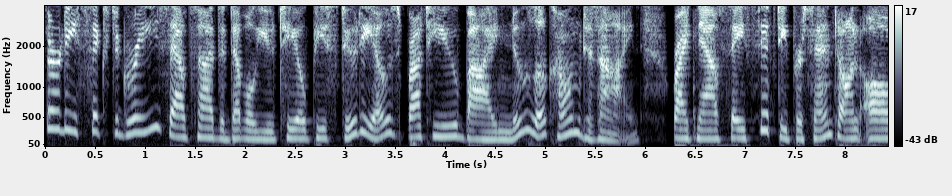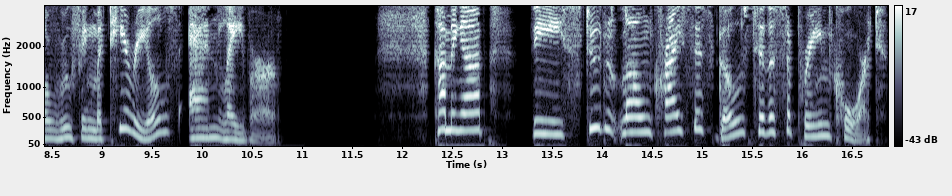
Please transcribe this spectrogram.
36 degrees outside the WTOP studios, brought to you by New Look Home Design. Right now, save 50% on all roofing materials and labor. Coming up, the student loan crisis goes to the Supreme Court.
